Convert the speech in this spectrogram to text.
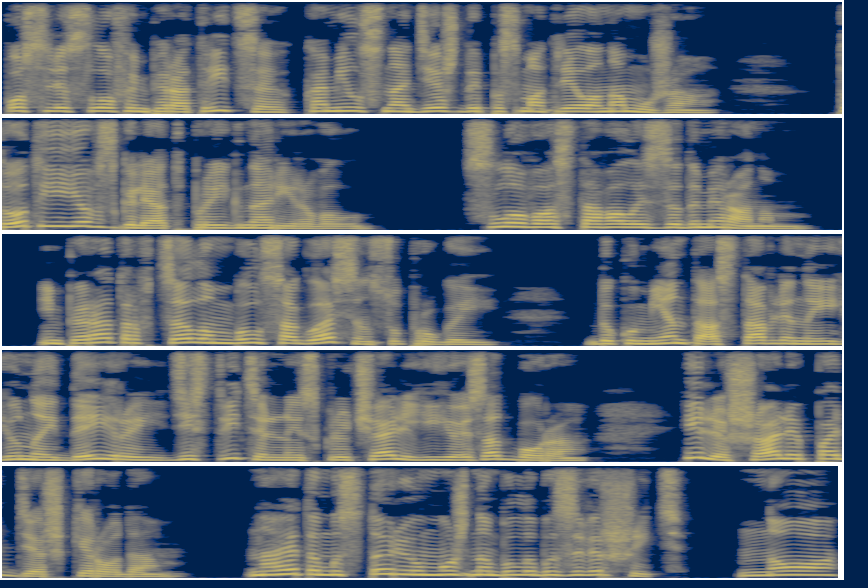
После слов императрицы Камил с надеждой посмотрела на мужа. Тот ее взгляд проигнорировал. Слово оставалось за Домираном. Император в целом был согласен с супругой. Документы, оставленные юной Дейрой, действительно исключали ее из отбора и лишали поддержки рода. На этом историю можно было бы завершить. Но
